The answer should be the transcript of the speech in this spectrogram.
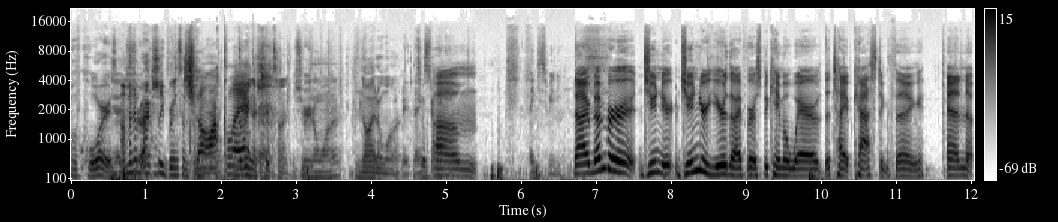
Of course. Yeah, I'm gonna sure. actually bring some tomorrow. I'm gonna bring a shit ton. You sure you don't want it? No, I don't want. Okay, It's thanks, okay. um Thanks, sweetie. Now I remember junior junior year that I first became aware of the typecasting thing, and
